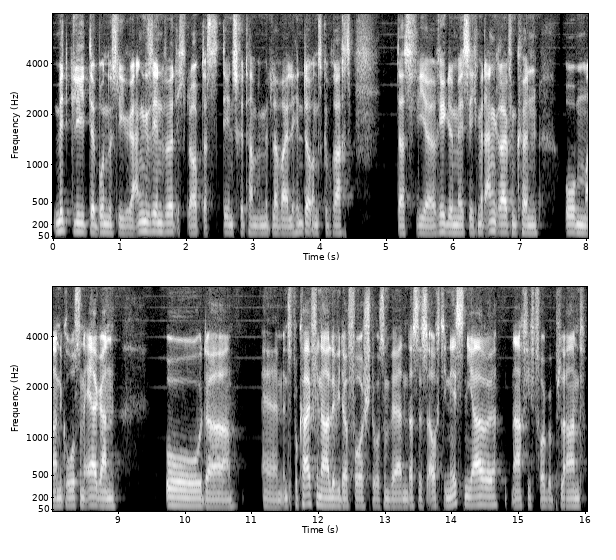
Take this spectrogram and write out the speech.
Mitglied der Bundesliga angesehen wird. Ich glaube, dass den Schritt haben wir mittlerweile hinter uns gebracht, dass wir regelmäßig mit angreifen können, oben an großen Ärgern oder ähm, ins Pokalfinale wieder vorstoßen werden. Das ist auch die nächsten Jahre nach wie vor geplant.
